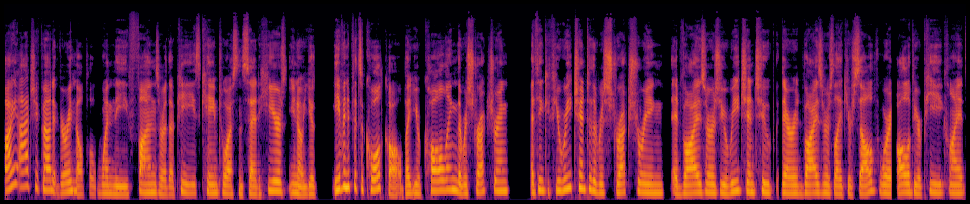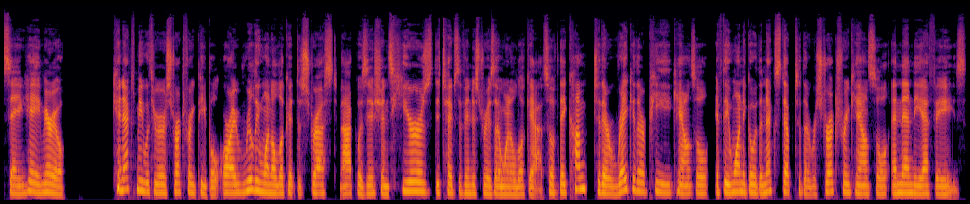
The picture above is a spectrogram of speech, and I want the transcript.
I actually found it very helpful when the funds or the Ps came to us and said, here's, you know, you even if it's a cold call, but you're calling the restructuring I think if you reach into the restructuring advisors, you reach into their advisors like yourself, where all of your PE clients saying, Hey, Mario, connect me with your restructuring people, or I really want to look at distressed acquisitions. Here's the types of industries I want to look at. So if they come to their regular PE counsel, if they want to go the next step to the restructuring counsel and then the FAs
